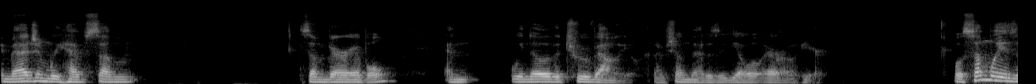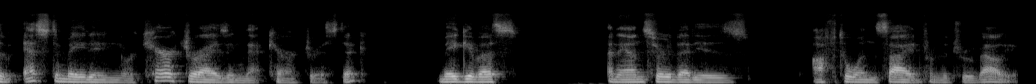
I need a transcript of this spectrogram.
Imagine we have some, some variable and we know the true value. And I've shown that as a yellow arrow here. Well, some ways of estimating or characterizing that characteristic may give us an answer that is off to one side from the true value.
